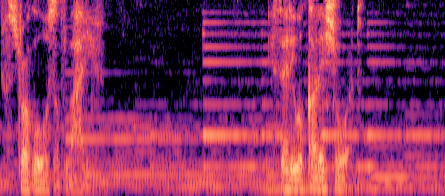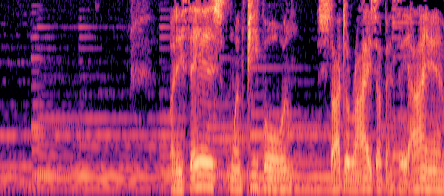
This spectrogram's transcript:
the struggles of life. Said he will cut it short. But he says when people start to rise up and say, I am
